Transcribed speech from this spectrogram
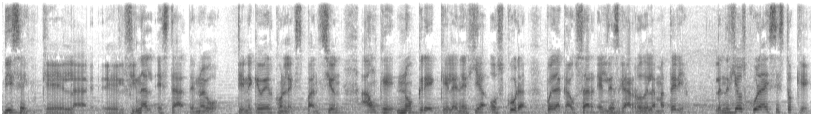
dice que el final está de nuevo tiene que ver con la expansión, aunque no cree que la energía oscura pueda causar el desgarro de la materia. La energía oscura es esto que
